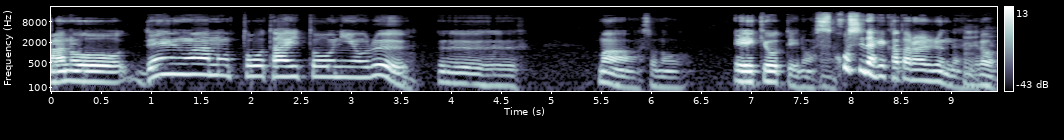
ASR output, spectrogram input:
あの電話のと台頭による、うーまあその影響っていうのは少しだけ語られるんだけど、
